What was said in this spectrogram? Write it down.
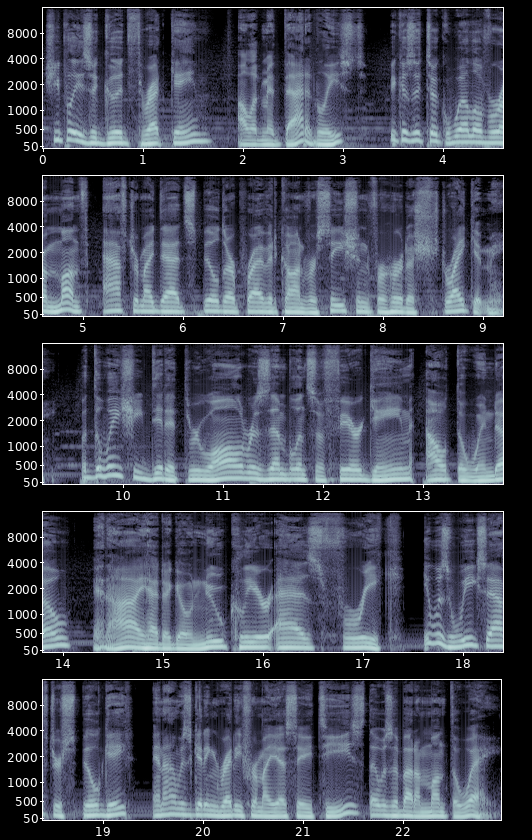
She plays a good threat game, I'll admit that at least, because it took well over a month after my dad spilled our private conversation for her to strike at me. But the way she did it threw all resemblance of fair game out the window, and I had to go nuclear as freak. It was weeks after Spillgate, and I was getting ready for my SATs that was about a month away.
